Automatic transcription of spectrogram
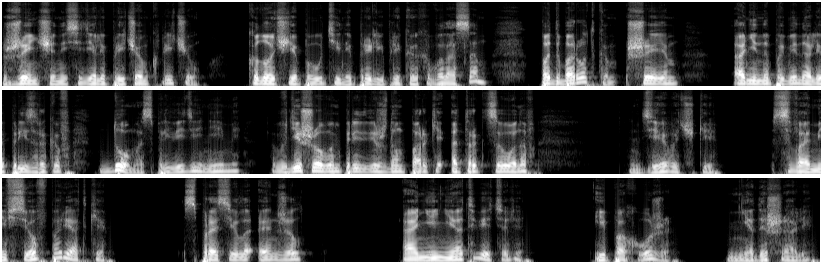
Женщины сидели плечом к плечу. Клочья паутины прилипли к их волосам, подбородкам, шеям. Они напоминали призраков дома с привидениями в дешевом передвижном парке аттракционов. «Девочки, с вами все в порядке?» — спросила Энджел. Они не ответили и, похоже, не дышали.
